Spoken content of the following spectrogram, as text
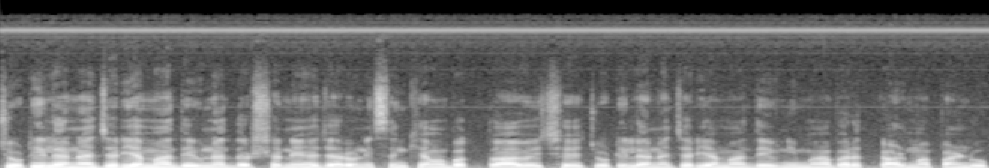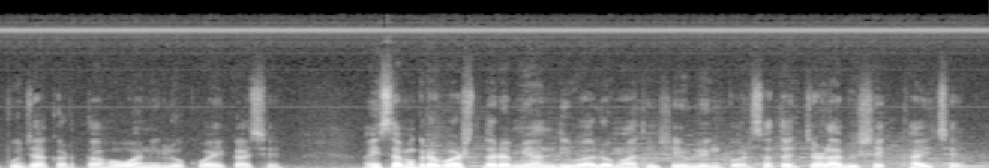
ચોટીલાના જરિયા મહાદેવના દર્શને હજારોની સંખ્યામાં ભક્તો આવે છે. ચોટીલાના જરિયા મહાદેવની મહાભારત કાળમાં પાંડવો પૂજા કરતા હોવાની લોકવાયકા છે. અહીં સમગ્ર વર્ષ દરમિયાન દિવાલોમાંથી શિવલિંગ પર સતત જળાભિષેક થાય છે.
